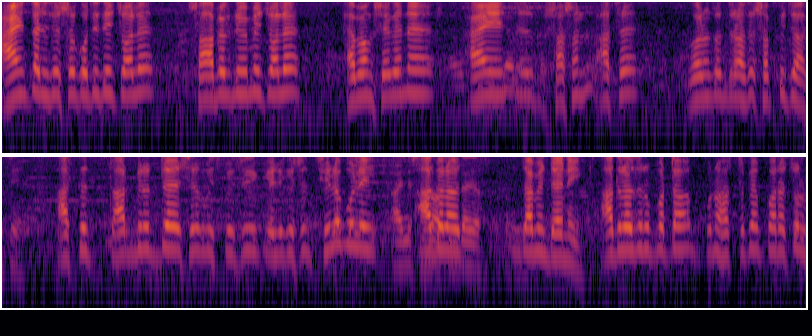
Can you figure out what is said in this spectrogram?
আইন তার নিজস্ব গতিতেই চলে স্বাভাবিক নিয়মে চলে এবং সেখানে আইন শাসন আছে গণতন্ত্র আছে সব কিছু আছে। আজকে তার বিরুদ্ধে সেরকম স্পেসিফিক এলিগেশন ছিল বলেই আদালত জামিন দেয়নি। আদালতের উপর তো কোনো হস্তক্ষেপ করা চলবে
